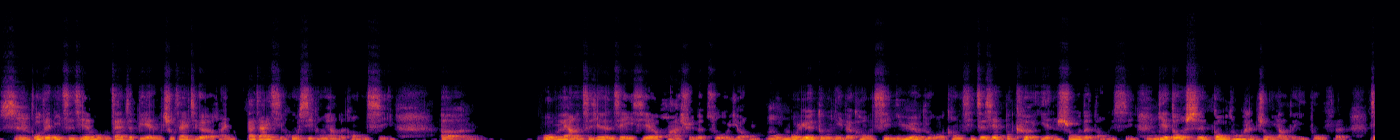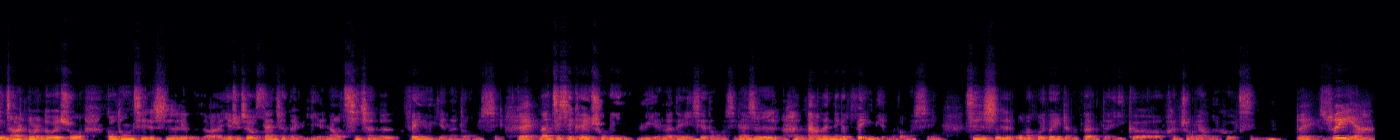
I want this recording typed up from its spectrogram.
是我跟你之间，我们在这边处在这个环，大家一起呼吸同样的空气，呃。我们两个之间的这一些化学的作用，我我阅读你的空气，你阅读我空气，这些不可言说的东西，也都是沟通很重要的一部分。经常很多人都会说，沟通其实是呃，也许只有三成的语言，然后七成的非语言的东西。对，那机器可以处理语言的那一些东西，但是很大的那个非语言的东西，其实是我们回归人本的一个很重要的核心。对，所以呀，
